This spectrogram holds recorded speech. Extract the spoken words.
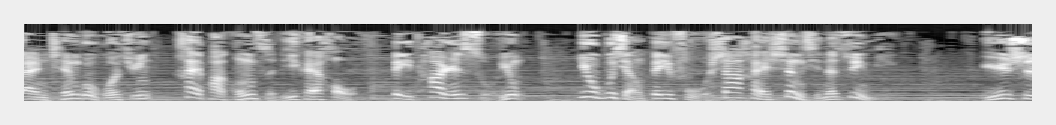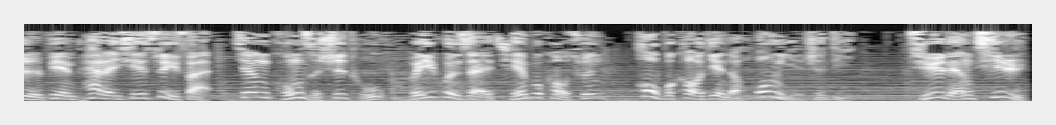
但陈国国君害怕孔子离开后被他人所用，又不想背负杀害圣贤的罪名。于是便派了一些罪犯，将孔子师徒围困在前不靠村、后不靠店的荒野之地，绝粮七日。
